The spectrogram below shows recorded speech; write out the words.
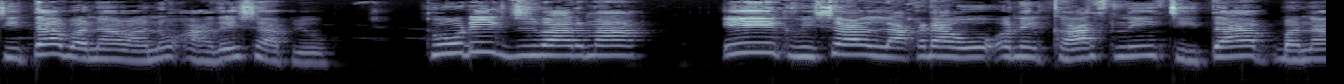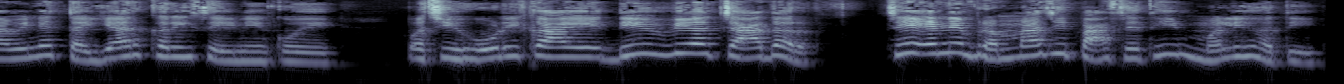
ચિતા બનાવવાનો આદેશ આપ્યો. થોડીક જ વારમાં એક વિશાળ લાકડાઓ અને ઘાસની ચિતા બનાવીને તૈયાર કરી સૈનિકોએ. પછી હોળિકાએ દિવ્ય ચાદર જે એને બ્રહ્માજી પાસેથી મળી હતી.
